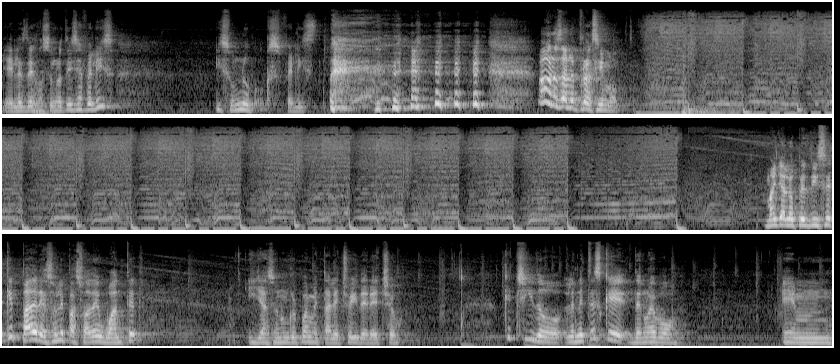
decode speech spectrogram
Y ahí les dejo su noticia feliz y su Nubox feliz. Vámonos a lo próximo. Maya López dice qué padre, eso le pasó a The Wanted y ya son un grupo de metal hecho y derecho. Qué chido. La neta es que de nuevo, eh,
